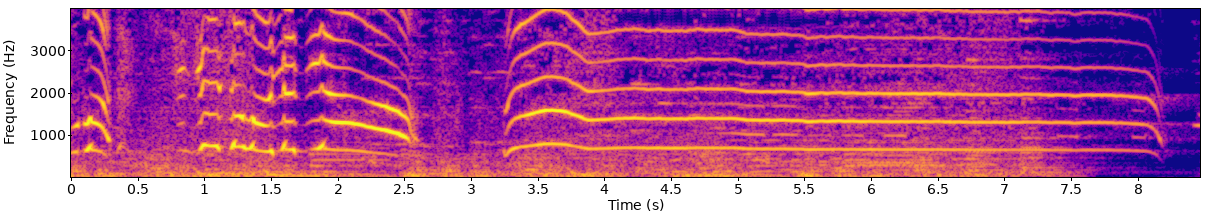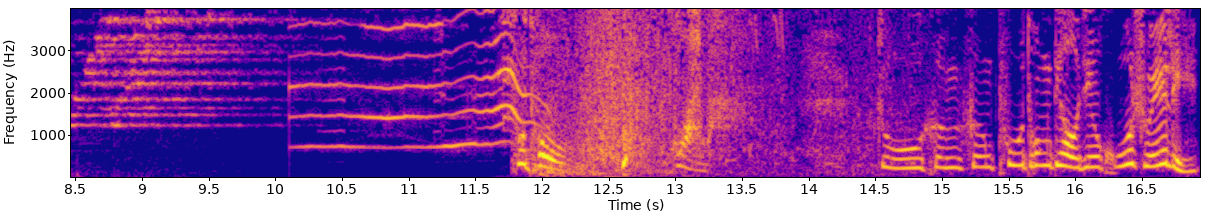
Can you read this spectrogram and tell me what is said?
不对，是真的往下掉啊！啊！扑通，猪哼哼扑通掉进湖水里，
